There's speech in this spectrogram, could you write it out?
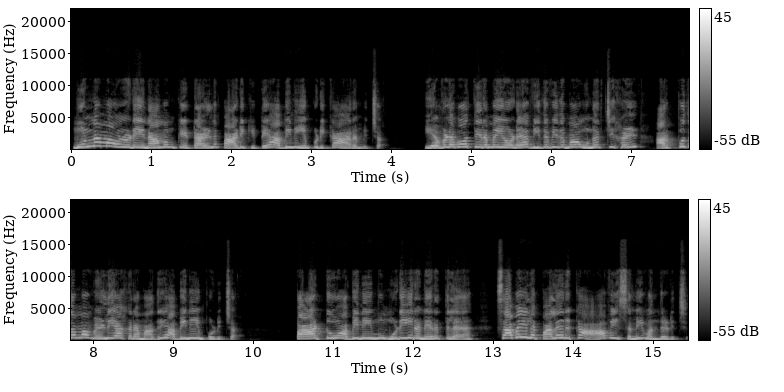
முன்னம் அவனுடைய நாமம் கேட்டாள்னு பாடிக்கிட்டே அபிநயம் பிடிக்க ஆரம்பிச்சா. எவ்வளவோ திறமையோட விதவிதமா உணர்ச்சிகள் அற்புதமா வெளியாகிற மாதிரி அபிநயம் பிடிச்சா. பாட்டும் அபிநயமும் முடிகிற நேரத்துல சபையில பலருக்கு ஆவேசமே வந்துடுச்சு.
